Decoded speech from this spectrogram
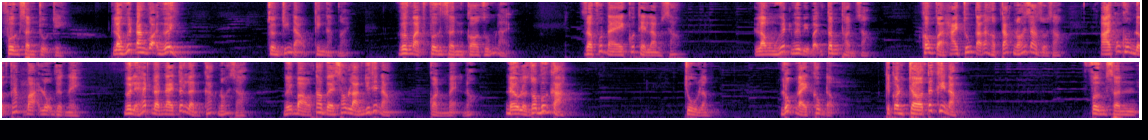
Phương Sân trụ trì, Long huyết đang gọi ngươi. Trường chính đạo kinh ngạc nói. Gương mặt Phương Sân co rúm lại. Giờ phút này có thể làm sao? Long huyết ngươi bị bệnh tâm thần sao? Không phải hai chúng ta đã hợp tác nói ra rồi sao? Ai cũng không được phép bại lộ việc này người lại hết lần này tới lần khác nói ra. Người bảo ta về sau làm như thế nào? Còn mẹ nó, Đều là do Vương Khả. Chu Lâm, Lúc này không động, Thì còn chờ tới khi nào? Phương Sơn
